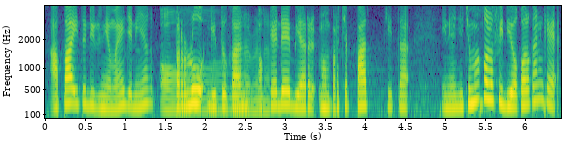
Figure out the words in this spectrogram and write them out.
apa itu di dunia maya, jadinya Oh, perlu gitu kan. benar-benar. Oke deh, biar mempercepat kita ini aja. Cuma kalau video call kan kayak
